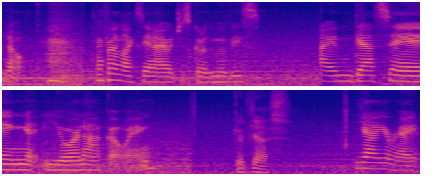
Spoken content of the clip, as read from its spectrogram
No. My friend Lexi and I would just go to the movies. I'm guessing you're not going. Good guess. Yeah, you're right.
